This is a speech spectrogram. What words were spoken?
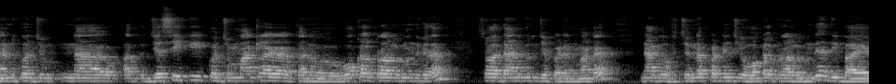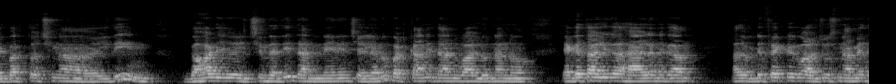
నన్ను కొంచెం నా జెస్సీకి కొంచెం మాట్లాడ తను ఓకల్ ప్రాబ్లం ఉంది కదా సో దాని గురించి చెప్పాడు అనమాట నాకు చిన్నప్పటి నుంచి ఓకల్ ప్రాబ్లం ఉంది. అది బై బర్త్ వచ్చిన ఇది గాడ్ ఇచ్చింది అది దాన్ని నేనేం చేయలేను. బట్ కానీ దాన్ని వాళ్ళు నన్ను ఎగతాళిగా హేళనగా అదొక డిఫెక్ట్గా వాళ్ళు చూసి నా మీద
